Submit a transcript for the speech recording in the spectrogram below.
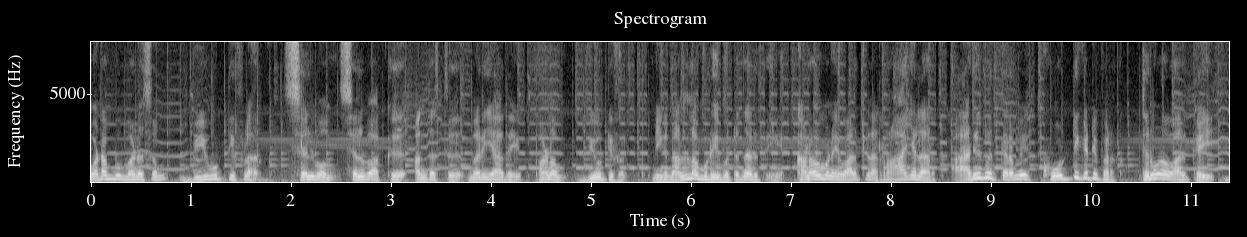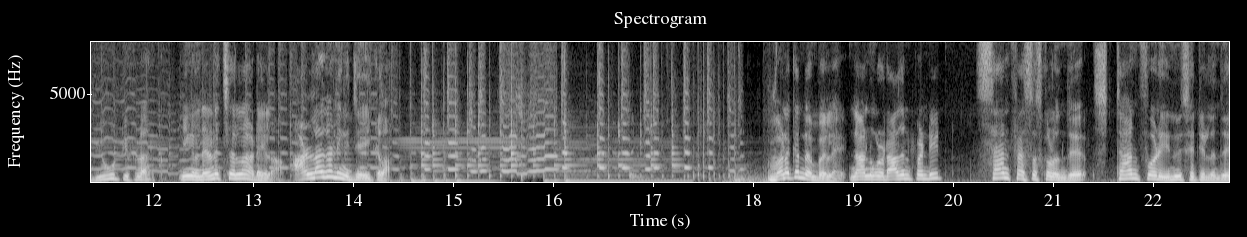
உடம்பு மனசும் பியூட்டிஃபுல்லாக இருக்கும். செல்வம் செல்வாக்கு அந்தஸ்து மரியாதை பணம் பியூட்டிஃபுல் நீங்கள் நல்ல முடிவு மட்டும்தான் எடுப்பீங்க. கணவன் மனை வாழ்க்கையில் ராயலாக இருக்கும். அறிவு திறமை கொட்டி கட்டி பறக்கும். திருமண வாழ்க்கை பியூட்டிஃபுல்லாக இருக்கும். நீங்கள் நினைச்சதெல்லாம் அடையலாம். அழகாக நீங்கள் ஜெயிக்கலாம். வணக்கம் நம்பலை நான் உங்களோட ராதன் பண்டிட். சான் ஃபிரான்சிஸ்கோலேருந்து ஸ்டான்ஃபோர்டு யூனிவர்சிட்டியிலேருந்து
